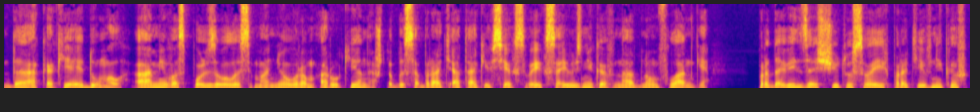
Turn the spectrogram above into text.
да, как я и думал, Ами воспользовалась маневром Арукена, чтобы собрать атаки всех своих союзников на одном фланге, продавить защиту своих противников,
